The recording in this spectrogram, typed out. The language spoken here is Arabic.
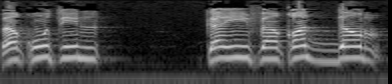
فقتل كيف قدر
